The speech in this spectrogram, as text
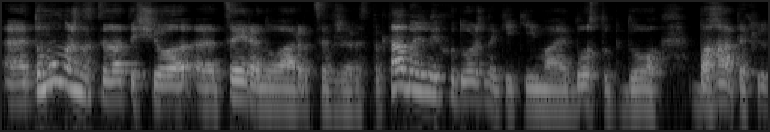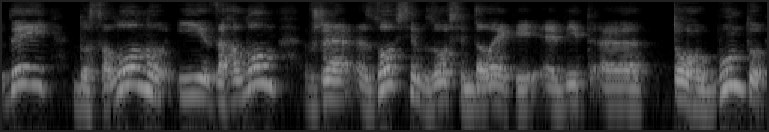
Е, Тому можна сказати, що е, цей Ренуар це вже респектабельний художник, який має доступ до багатих людей, до салону, і загалом вже зовсім зовсім далекий е, від е, того бунту,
